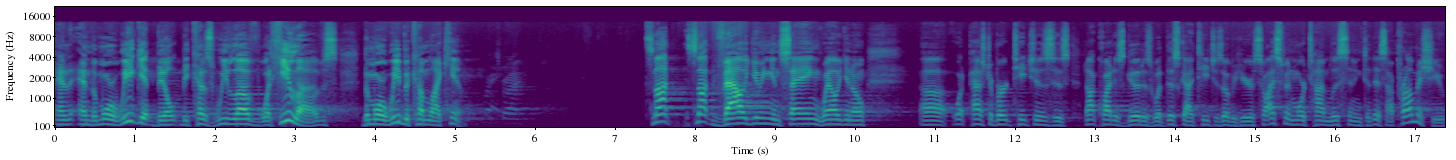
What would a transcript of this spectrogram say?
and, and the more we get built because we love what he loves, the more we become like him. It's not, it's not valuing and saying, well, you know, uh, what Pastor Bert teaches is not quite as good as what this guy teaches over here, so I spend more time listening to this. I promise you,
